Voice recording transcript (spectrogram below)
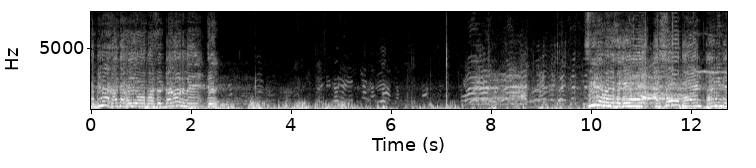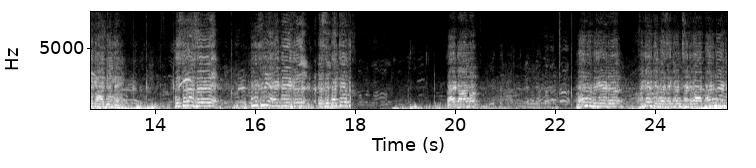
तो बिना खाता खोले वापस डगआउट में सीधे बल्ले से खेला अशोक हैंड धर्मेंद्र के हाथों में। इस तरह से दूसरी हैट्रिक इसे बढ़ते right arm one wicket wicket keeper से गेंद छिटका थर्ड मैन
